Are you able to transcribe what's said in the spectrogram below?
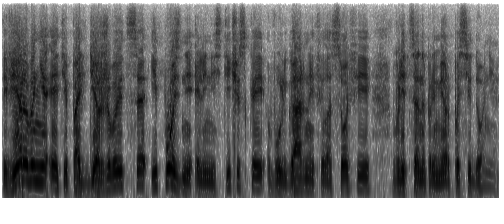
Верования эти поддерживаются и поздней эллинистической вульгарной философией в лице, например, Поседония.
